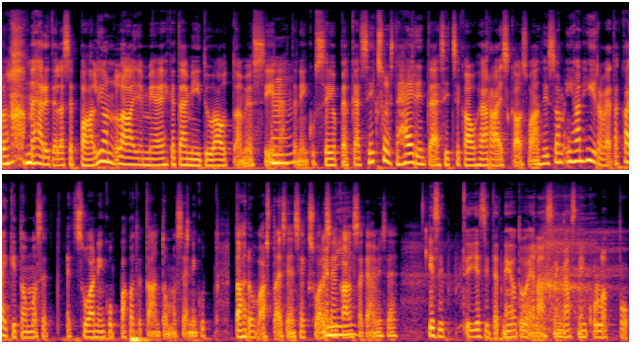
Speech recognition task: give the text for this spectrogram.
määritellä se paljon laajemmin ja ehkä tämä MeToo auttaa myös siinä, mm. että niin kuin se ei ole pelkkää seksuaalista häirintää ja sitten se kauhea raiskaus, vaan siis on ihan hirveätä kaikki tuommoiset, että sua niin kuin pakotetaan tuommoiseen niin kuin tahdonvastaiseen seksuaaliseen niin. kanssakäymiseen. Ja sitten, ja sit, että ne joutuu elämään sen kanssa niin kuin loppu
